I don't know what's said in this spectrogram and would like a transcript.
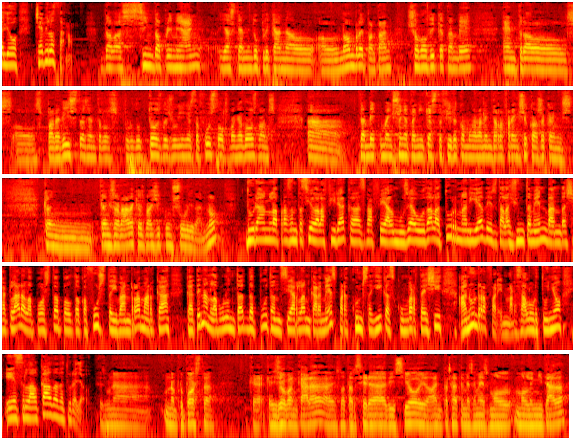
Xavi Lozano de les 5 del primer any ja estem duplicant el, el nombre i per tant això vol dir que també entre els, els paradistes, entre els productors de joguines de fusta, els venedors, doncs eh, també comencen a tenir aquesta fira com un element de referència, cosa que ens, que, en, que ens agrada que es vagi consolidant, no? Durant la presentació de la fira que es va fer al Museu de la Torneria, des de l'Ajuntament van deixar clara l'aposta pel tocafusta i van remarcar que tenen la voluntat de potenciar-la encara més per aconseguir que es converteixi en un referent. Marçal Ortuño és l'alcalde de Torelló. És una, una proposta que, que és jove encara, és la tercera edició i l'any passat a més a més molt, molt limitada,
